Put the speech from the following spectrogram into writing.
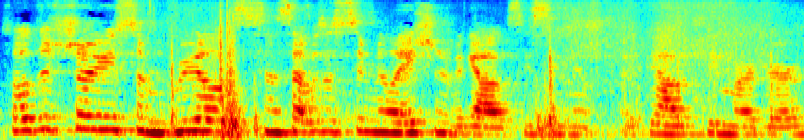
So I'll just show you some real, since that was a simulation of a galaxy, a galaxy merger,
